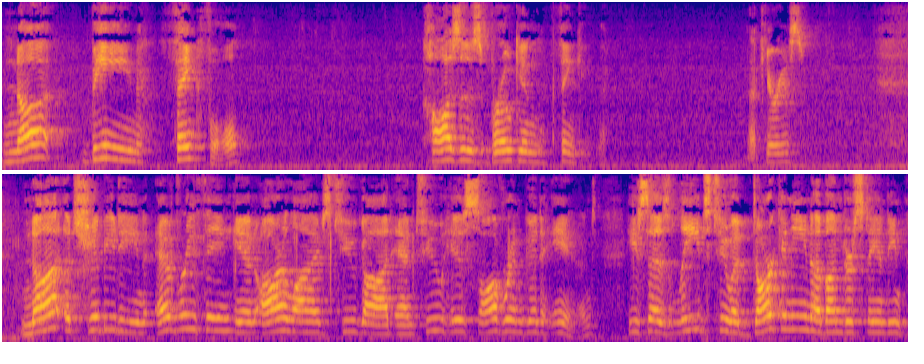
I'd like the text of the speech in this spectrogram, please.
Not being thankful causes broken thinking. Not curious? Not attributing everything in our lives to God and to His sovereign good hand, he says, leads to a darkening of understanding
